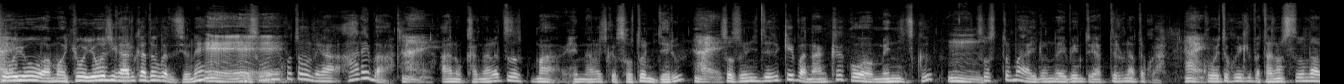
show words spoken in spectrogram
教養はもう今日用事があるかどうかですよね。えー、そういうことがあれば、はい、あの必ずまあ変な話か外に出る、はい、外に出てけばなんかこう目につく、うん、そうするとまあいろんなイベントやってるなとか、はい、こういうとこ行けば楽しそうな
